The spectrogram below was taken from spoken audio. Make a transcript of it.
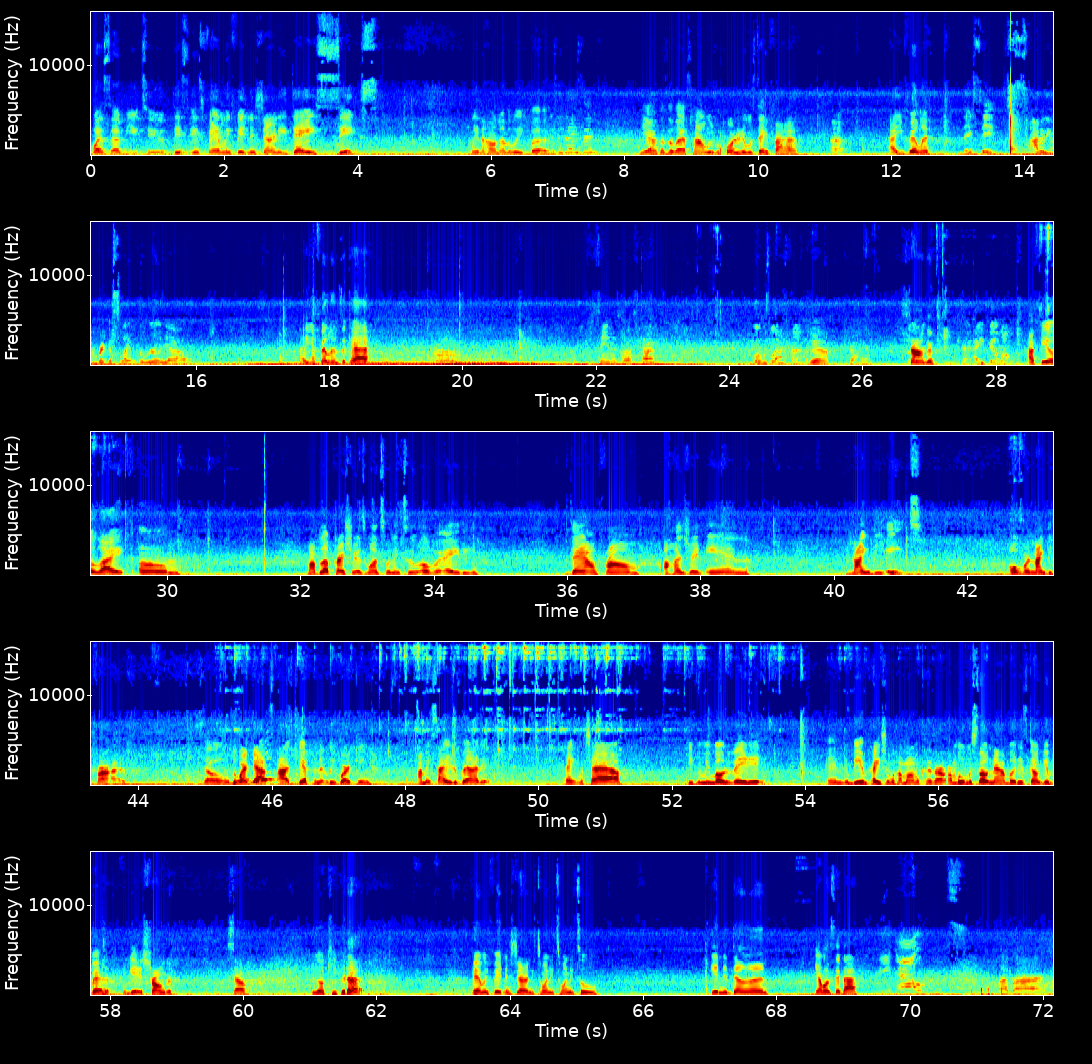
What's up, YouTube? This is Family Fitness Journey Day 6. We in a whole nother week, but... Is it day six? Yeah, because the last time we recorded, it was day 5. Oh, How you feeling? day six. I didn't even break a sweat for real, y'all. How you feeling, Zakai? Um, same as last time. What was last time? Yeah, Stronger. stronger. Okay. How you feel, mama? I feel like um my blood pressure is 122 over 80 down from 198 over 95 so the workouts are definitely working. I'm excited about it. Thank my child. Keeping me motivated and, being patient with her mama because I'm moving slow now, but it's gonna get better. I'm getting stronger. So we're gonna keep it up. Family Fitness Journey 2022. Getting it done. Y'all wanna say bye? Be out. Bye bye.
